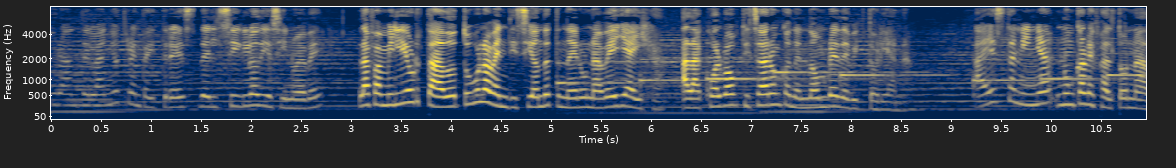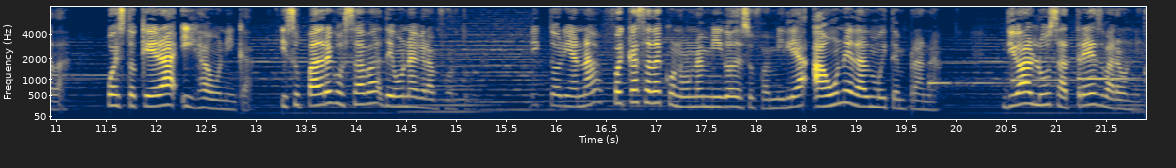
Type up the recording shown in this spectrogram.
Durante el año 33 del siglo XIX, la familia Hurtado tuvo la bendición de tener una bella hija, a la cual bautizaron con el nombre de Victoriana. A esta niña nunca le faltó nada, puesto que era hija única, y su padre gozaba de una gran fortuna. Victoriana fue casada con un amigo de su familia a una edad muy temprana. Dio a luz a tres varones,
